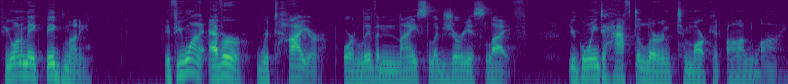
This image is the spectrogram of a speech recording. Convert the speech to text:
if you want to make big money, if you want to ever retire or live a nice, luxurious life, you're going to have to learn to market online.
